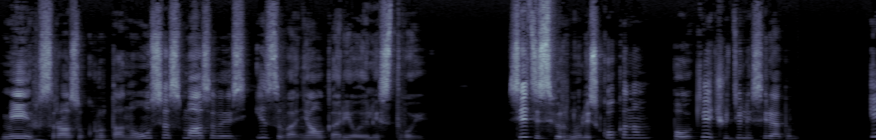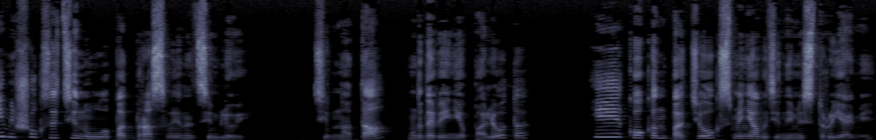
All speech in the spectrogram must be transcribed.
Мир сразу крутанулся, смазываясь, и завонял горелой листвой. Сети свернулись коконом, пауки очутились рядом. И мешок затянуло, подбрасывая над землей. Темнота, мгновение полета, и кокон потек с меня водяными струями.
